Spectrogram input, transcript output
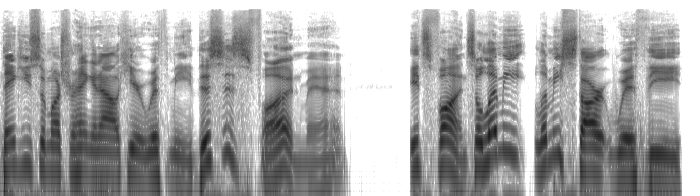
Thank you so much for hanging out here with me. This is fun, man. It's fun. So let me let me start with the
